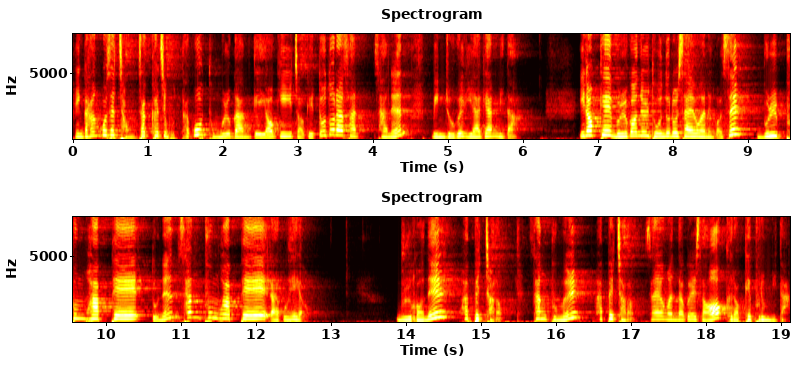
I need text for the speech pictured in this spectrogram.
그러니까 한 곳에 정착하지 못하고 동물과 함께 여기저기 떠돌아 사, 사는 민족을 이야기합니다. 이렇게 물건을 돈으로 사용하는 것을 물품화폐 또는 상품화폐라고 해요. 물건을 화폐처럼, 상품을 화폐처럼 사용한다고 해서 그렇게 부릅니다.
